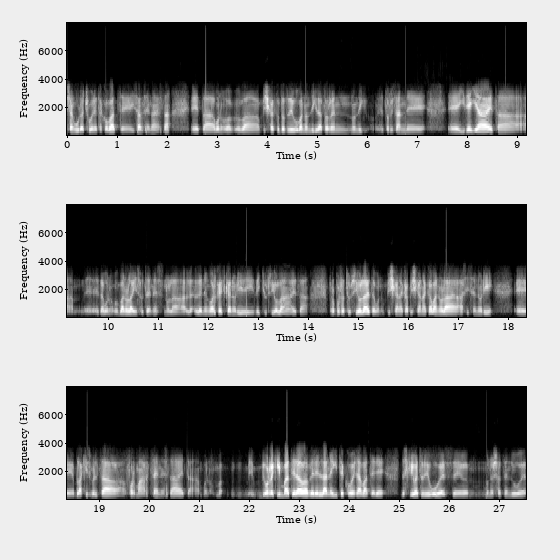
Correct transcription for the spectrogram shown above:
esanguratsuenetako bat e, izan zena, ezta? Eta, bueno, ba, ba pixkat kontatu dugu, ba, nondik datorren, nondik etorri zan e, e, ideia, eta, eta bueno, ba, nola egin zuten, ez? Nola lehenengo arkaizkan hori deitu ziola, eta proposatu ziola, eta, bueno, pixkanaka, pixkanaka, ba, nola hasi zen hori e, Black Beltza forma hartzen, ez da? Eta, bueno, ba, horrekin batera, ba, bere lan egiteko era bat ere deskribatu digu, ez? E, bueno, esaten du, eh?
